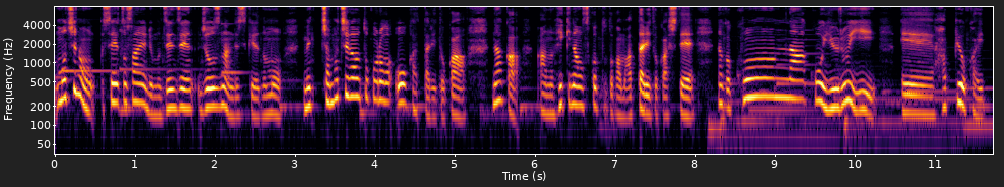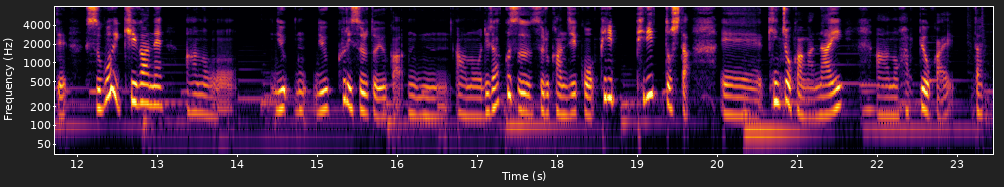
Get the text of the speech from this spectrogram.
もちろん生徒さんよりも全然上手なんですけれども、めっちゃ間違うところが多かったりとか、なんか、あの、弾き直すこととかもあったりとかして、なんかこんな、こう、ゆるい、えー、発表会って、すごい気がね、あの、ゆゆっくりするというか、うん、あの、リラックスする感じ、こう、ピリッ、ピリッとした、えー、緊張感がない、あの、発表会だった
